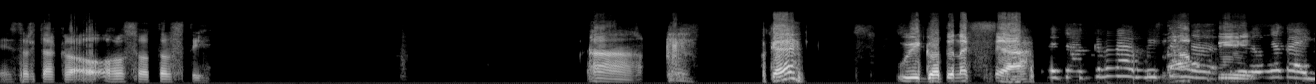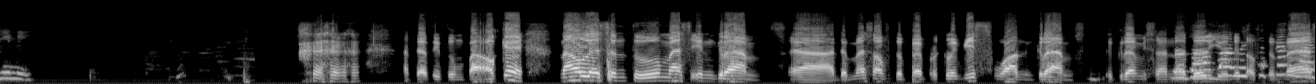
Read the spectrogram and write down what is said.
Mr chakra al- also thirsty. Ah okay. We go to next ya cakra bisa nggak minumnya kayak gini? Hati-hati tumpah. Oke, now lesson 2 mass in grams. Ya, the mass of the paperclip is 1 grams. The gram is another apa-apa, unit of the mass.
